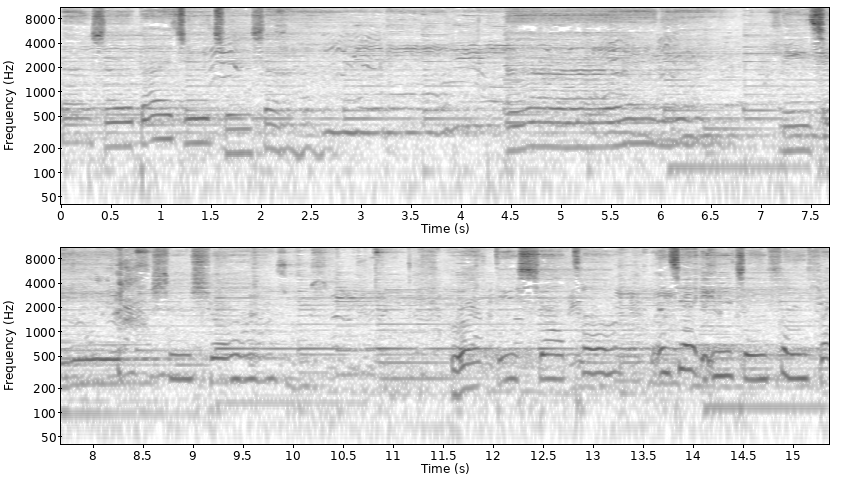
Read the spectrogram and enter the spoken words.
难舍白菊裙上。爱你，你竟是说，我低下头，闻见一阵芬芳。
